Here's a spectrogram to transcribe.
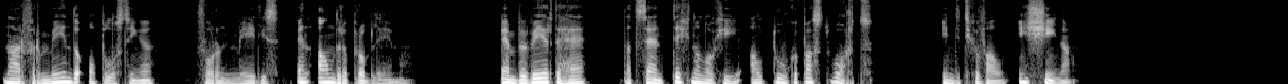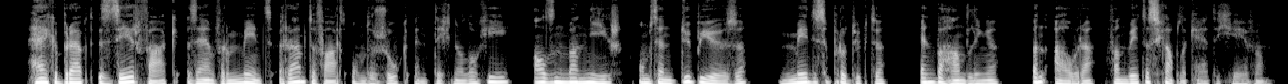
naar vermeende oplossingen voor een medisch en andere problemen. En beweerde hij dat zijn technologie al toegepast wordt, in dit geval in China. Hij gebruikt zeer vaak zijn vermeend ruimtevaartonderzoek en technologie als een manier om zijn dubieuze medische producten en behandelingen een aura van wetenschappelijkheid te geven.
